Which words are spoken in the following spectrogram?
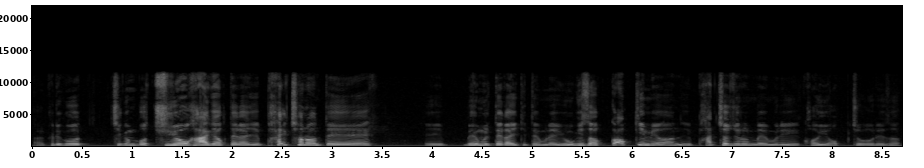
아, 그리고 지금 뭐 주요 가격대가 이제 8,000원대에 매물대가 있기 때문에 여기서 꺾이면 받쳐주는 매물이 거의 없죠. 그래서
